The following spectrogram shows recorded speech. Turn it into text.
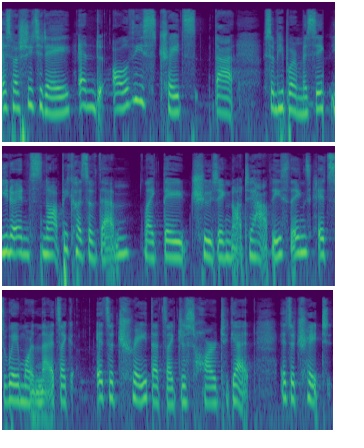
especially today. And all of these traits that some people are missing, you know, and it's not because of them, like they choosing not to have these things. It's way more than that. It's like it's a trait that's like just hard to get. It's a trait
